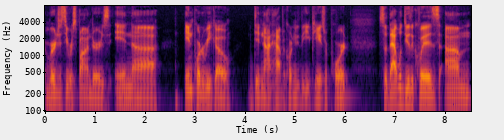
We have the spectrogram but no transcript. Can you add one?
emergency responders in uh, in Puerto Rico did not have, according to the EPA's report. So that will do the quiz. Um,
